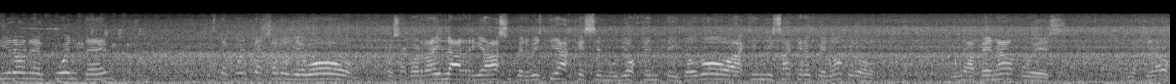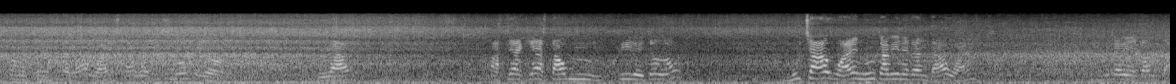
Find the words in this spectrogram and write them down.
Que rehicieron el puente. Este puente se lo llevó, ¿os acordáis la riada super bestia que se murió gente y todo? Aquí en Lisa creo que no, pero una pena, pues imaginaos cómo está el agua, está guapísimo, pero mirad, hace aquí hasta un giro y todo. Mucha agua, ¿eh? Nunca viene tanta agua, ¿eh? Nunca viene tanta.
